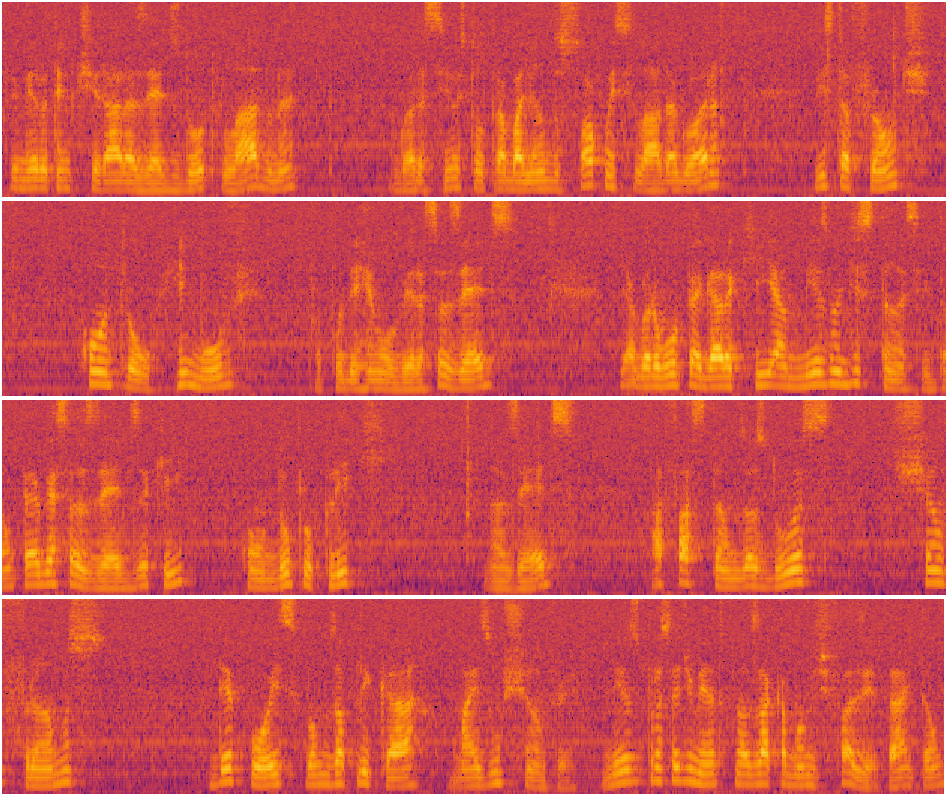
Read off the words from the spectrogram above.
primeiro eu tenho que tirar as edges do outro lado, né? agora sim eu estou trabalhando só com esse lado agora, vista front, Ctrl Remove, para poder remover essas edges, e agora eu vou pegar aqui a mesma distância, então pego essas edges aqui, com duplo clique nas edges, afastamos as duas, chanframos, depois vamos aplicar mais um chanfer. Mesmo procedimento que nós acabamos de fazer, tá? Então,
